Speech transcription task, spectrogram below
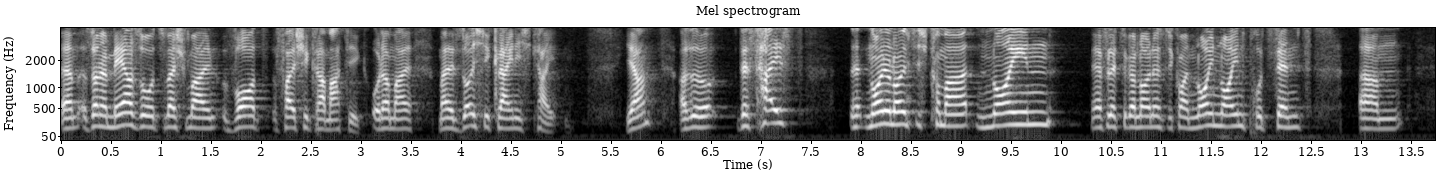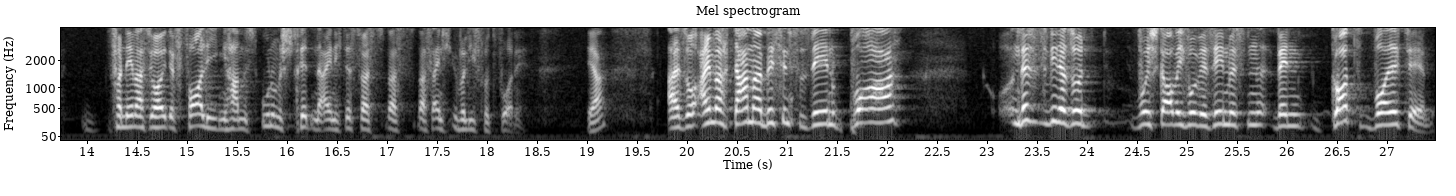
ähm, sondern mehr so zum Beispiel mal ein Wort, falsche Grammatik oder mal, mal solche Kleinigkeiten. Ja, also das heißt, 99,9, ja, vielleicht sogar 99,99 Prozent ähm, von dem, was wir heute vorliegen haben, ist unumstritten eigentlich das, was, was, was eigentlich überliefert wurde. Ja? Also einfach da mal ein bisschen zu sehen, boah, und das ist wieder so, wo ich glaube, wo wir sehen müssen, wenn Gott wollte,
